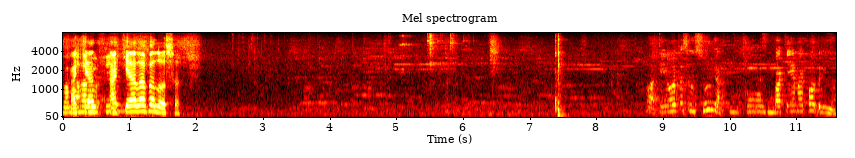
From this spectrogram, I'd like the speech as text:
Amarrar Aqui é, filho. aqui é a lava-louça. Ó, tem outra Samsung ó, com, com, pra quem é mais pobrinho.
